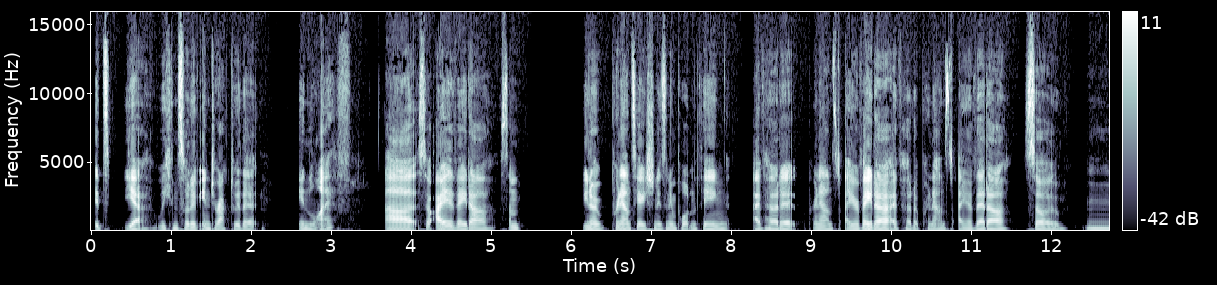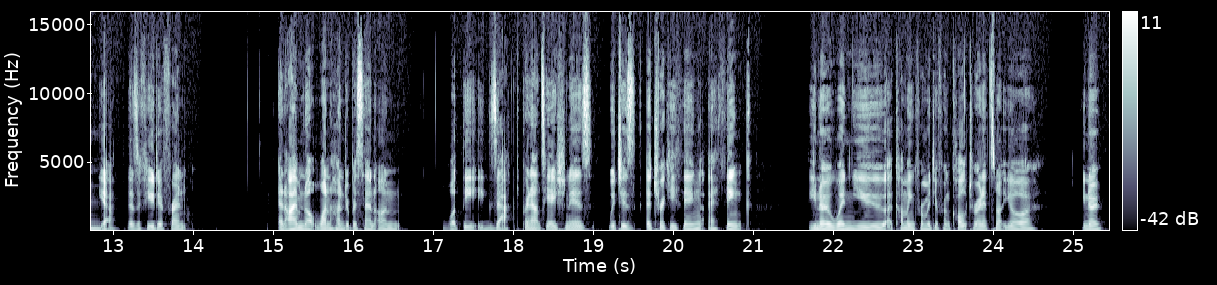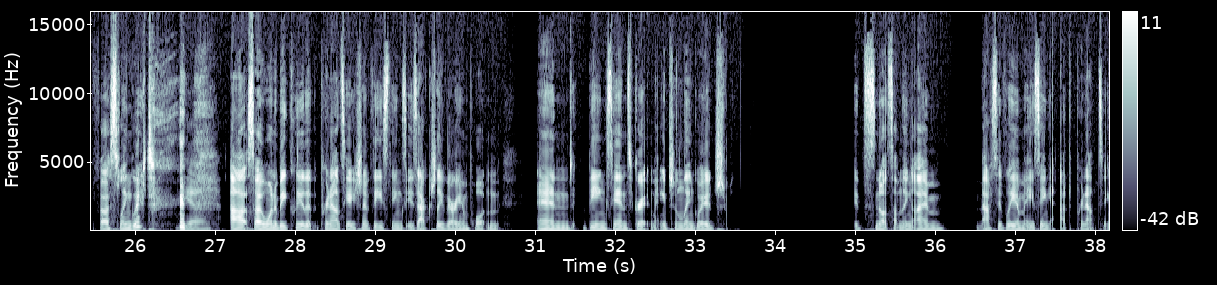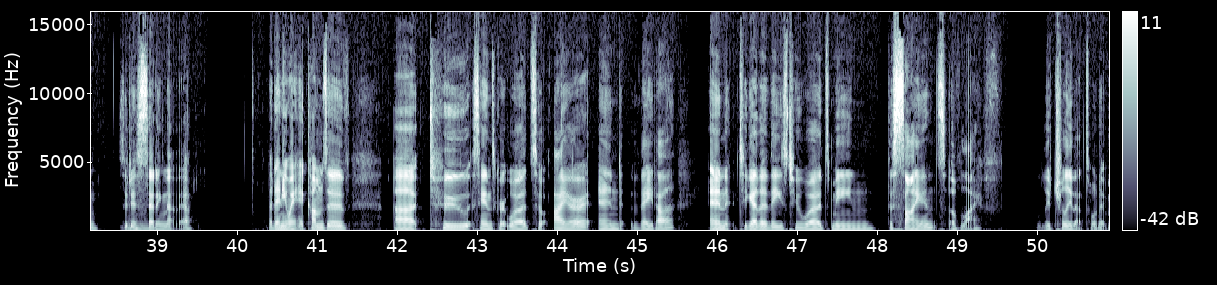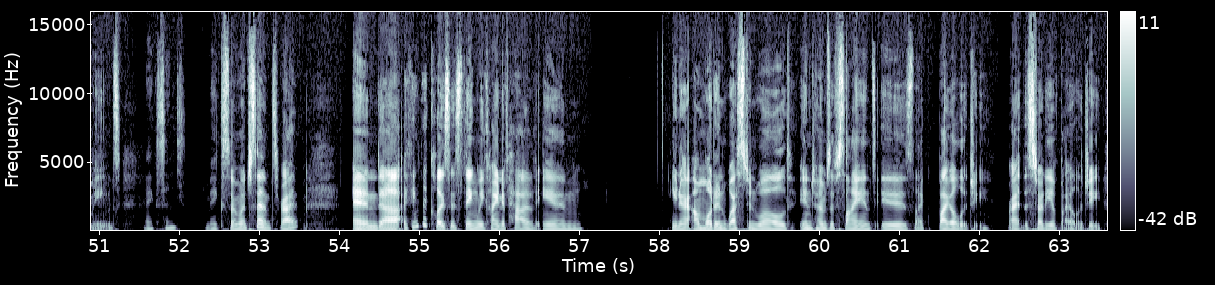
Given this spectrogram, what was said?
it's yeah we can sort of interact with it in life. Uh, so Ayurveda, some you know pronunciation is an important thing. I've heard it pronounced Ayurveda. I've heard it pronounced Ayurveda. So Mm. yeah, there's a few different, and I'm not 100% on what the exact pronunciation is, which is a tricky thing. I think, you know, when you are coming from a different culture and it's not your, you know, first language. Yeah. uh, so I want to be clear that the pronunciation of these things is actually very important. And being Sanskrit an ancient language, it's not something I'm massively amazing at pronouncing. So just Mm. setting that there. But anyway, it comes of uh, two Sanskrit words, so Ayur and Veda. And together, these two words mean the science of life. Literally, that's what it means. Makes sense. Makes so much sense, right? And uh, I think the closest thing we kind of have in, you know, our modern Western world in terms of science is like biology, right? The study of biology.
